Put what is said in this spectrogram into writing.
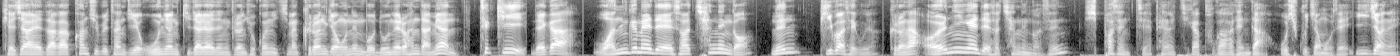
계좌에다가 컨트리뷰트한 뒤에 5년 기다려야 되는 그런 조건이 있지만 그런 경우는 뭐 논외로 한다면 특히 내가 원금에 대해서 찾는 거는 비과세고요. 그러나 어닝에 대해서 찾는 것은 10%의 페널티가 부과가 된다. 59.5세 이전에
